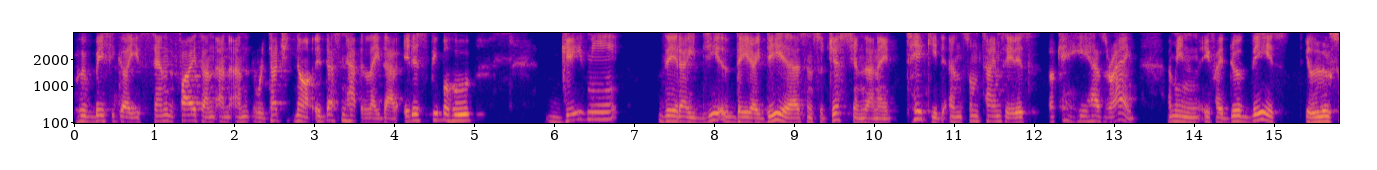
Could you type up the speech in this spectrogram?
who basically send the files and, and, and retouch it. No, it doesn't happen like that. It is people who gave me their idea, their ideas and suggestions, and I take it. And sometimes it is okay. He has right. I mean, if I do this, it looks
